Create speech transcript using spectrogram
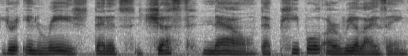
you're enraged that it's just now that people are realizing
